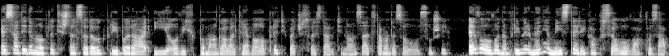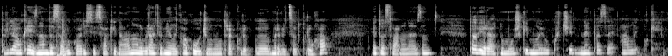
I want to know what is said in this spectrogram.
E sad idemo oprati šta se od ovog pribora i ovih pomagala treba oprati pa ću sve staviti nazad tamo da se ovo osuši. Evo ovo, na primjer, meni je misteri kako se ovo ovako zaprlja. Ok, znam da se ovo koristi svaki dan, ali brate mili kako uđu unutra e, mrvice od kruha. E to stvarno ne znam. To je vjerojatno muški moji u kući, ne paze, ali ok.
